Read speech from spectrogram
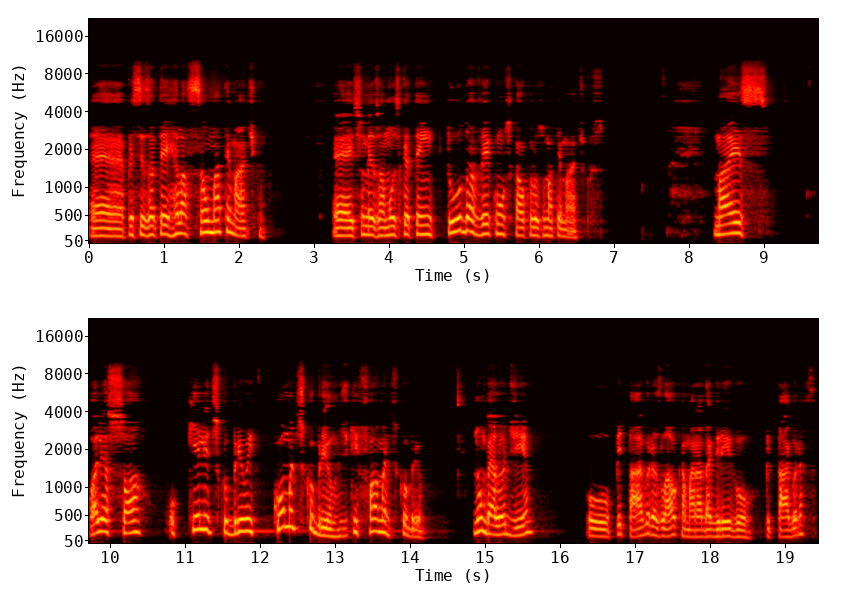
é, precisa ter relação matemática. É isso mesmo, a música tem tudo a ver com os cálculos matemáticos. Mas olha só o que ele descobriu e como descobriu, de que forma descobriu. Num belo dia, o Pitágoras lá, o camarada grego Pitágoras,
